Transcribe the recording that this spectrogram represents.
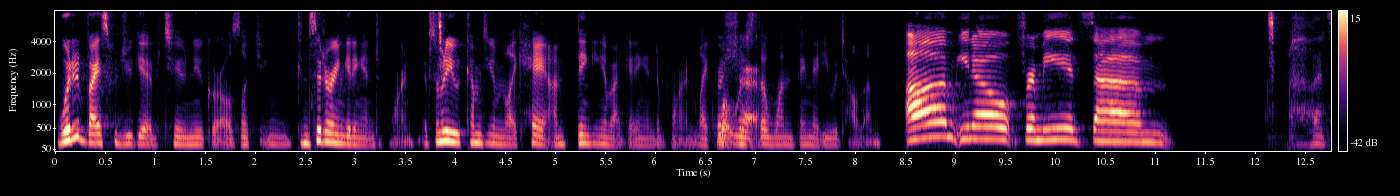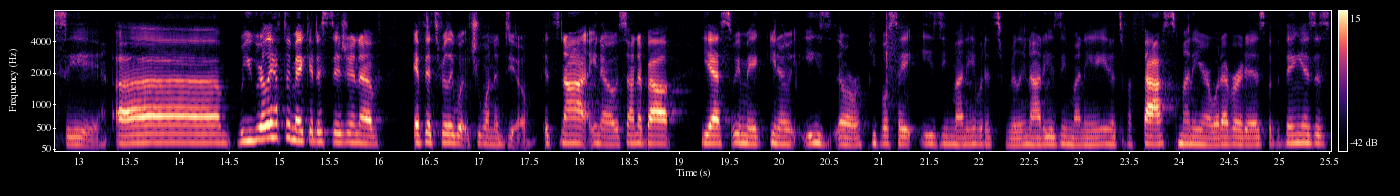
What advice would you give to new girls looking, considering getting into porn? If somebody would come to you and like, "Hey, I'm thinking about getting into porn," like, For what was the one thing that you would tell them? Um, you know, for me, it's um, let's see. Um, you really have to make a decision of if it's really what you want to do. It's not, you know, it's not about yes, we make you know easy or people say easy money, but it's really not easy money. It's for fast money or whatever it is. But the thing is, is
